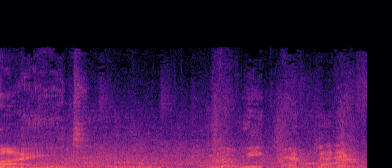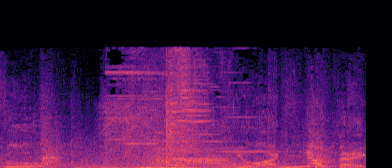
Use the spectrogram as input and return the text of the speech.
Fight! You weak, pathetic fool! You are nothing!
